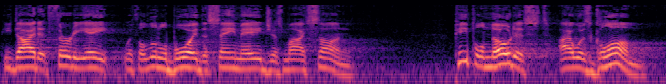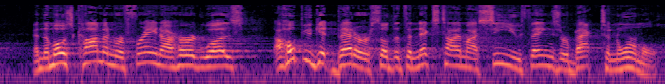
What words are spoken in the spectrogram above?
He died at 38 with a little boy the same age as my son. People noticed I was glum, and the most common refrain I heard was, I hope you get better so that the next time I see you, things are back to normal.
